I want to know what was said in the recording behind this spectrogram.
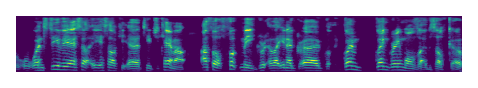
when Steve the ESL, ESL uh, teacher came out, I thought, fuck me, like you know, uh, Glenn Glenn Greenwald's letting himself go.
